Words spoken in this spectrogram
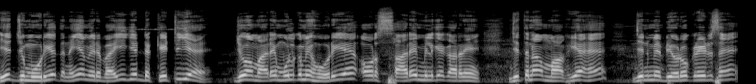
ये जमहूरियत नहीं है मेरे भाई, ये डकेटी है। जो हमारे मुल्क में हो रही है और सारे मिलके कर रहे हैं। जितना माफिया है जिनमें ब्यूरोक्रेट्स हैं।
